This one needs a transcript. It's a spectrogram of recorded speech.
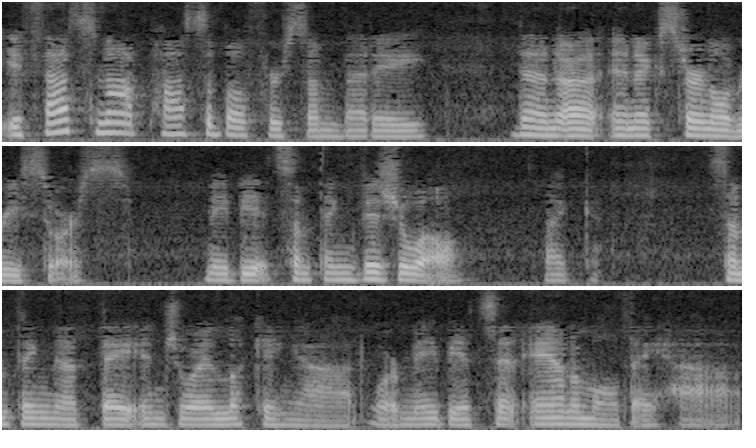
if that's not possible for somebody, then uh, an external resource. Maybe it's something visual, like something that they enjoy looking at, or maybe it's an animal they have.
